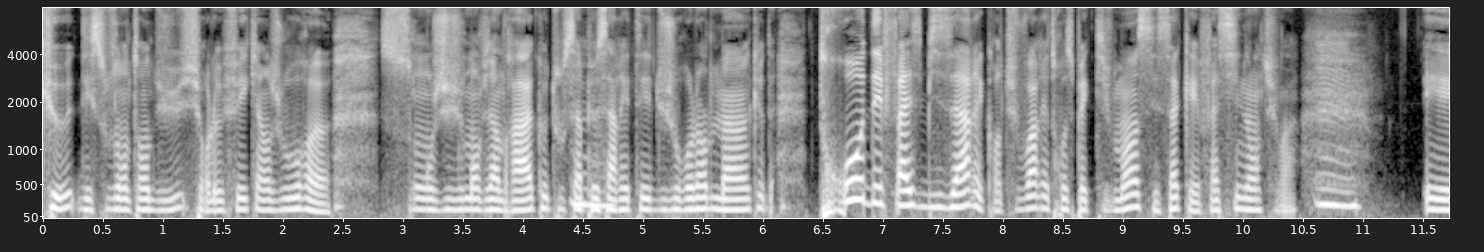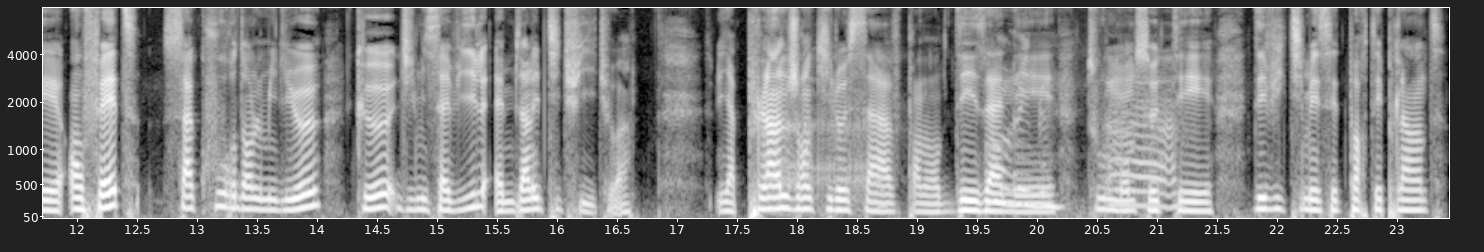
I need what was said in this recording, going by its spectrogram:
que des sous-entendus sur le fait qu'un jour euh, son jugement viendra, que tout ça peut Mhm. s'arrêter du jour au lendemain, que trop des phases bizarres. Et quand tu vois rétrospectivement, c'est ça qui est fascinant, tu vois. Hmm. Et en fait, ça court dans le milieu que Jimmy Savile aime bien les petites filles, tu vois. Il y a plein de gens qui le savent pendant des années. Horrible. Tout le monde se Ah. tait. Des victimes essaient de porter plainte.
